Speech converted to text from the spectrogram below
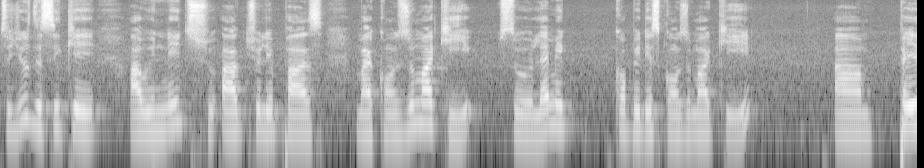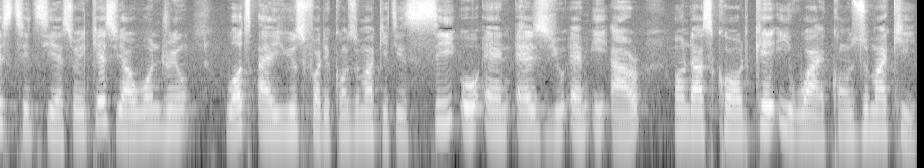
to use the ck i will need to actually pass my consumer key. So let me copy this consumer key um, paste it here. So in case you are wondering what i use for the consumer key it is c-o-n-s-u-m-e-r underscore k-e-y consumer key.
